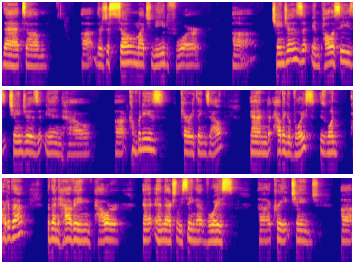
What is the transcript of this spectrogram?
that um, uh, there's just so much need for uh, changes in policies, changes in how uh, companies carry things out. And having a voice is one part of that, but then having power and actually seeing that voice uh, create change uh,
